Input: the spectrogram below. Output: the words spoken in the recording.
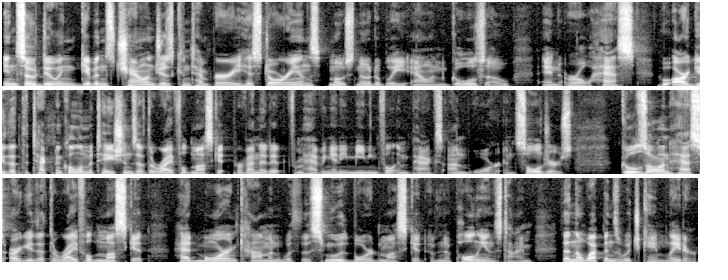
In so doing, Gibbons challenges contemporary historians, most notably Alan Guelzo and Earl Hess, who argue that the technical limitations of the rifled musket prevented it from having any meaningful impacts on war and soldiers. Guelzo and Hess argue that the rifled musket had more in common with the smoothbore musket of Napoleon's time than the weapons which came later.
